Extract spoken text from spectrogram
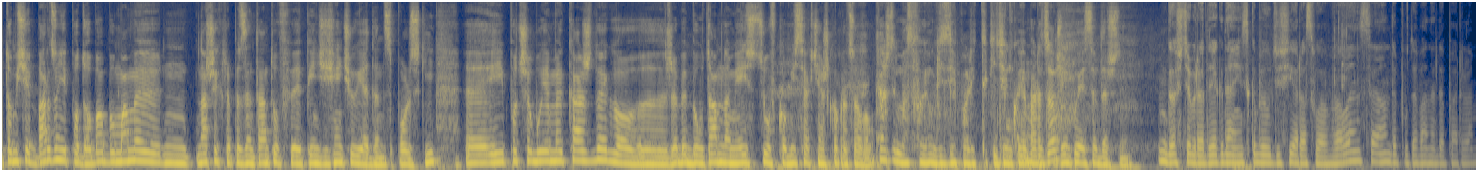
To mi się bardzo nie podoba, bo mamy naszych reprezentantów e, 51 z Polski i potrzebujemy każdego, żeby był tam na miejscu, w komisjach ciężko pracował. Każdy ma swoją wizję polityki. Dziękuję bardzo. Dziękuję serdecznie. Gościem Radia Gdańsk był dziś Jarosław Wałęsa, deputowany do parlamentu.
